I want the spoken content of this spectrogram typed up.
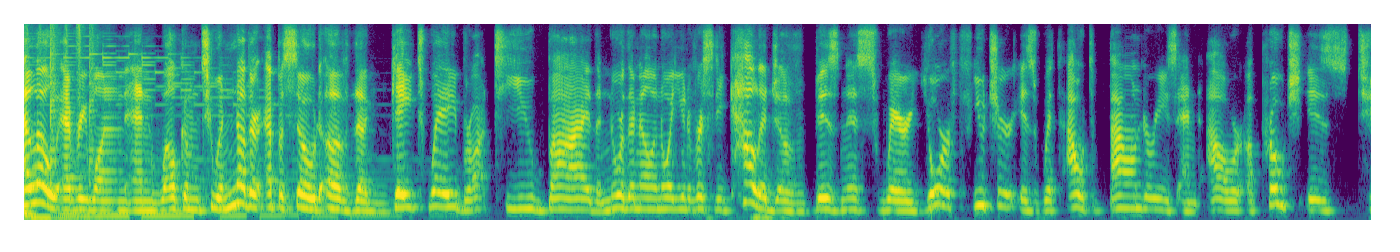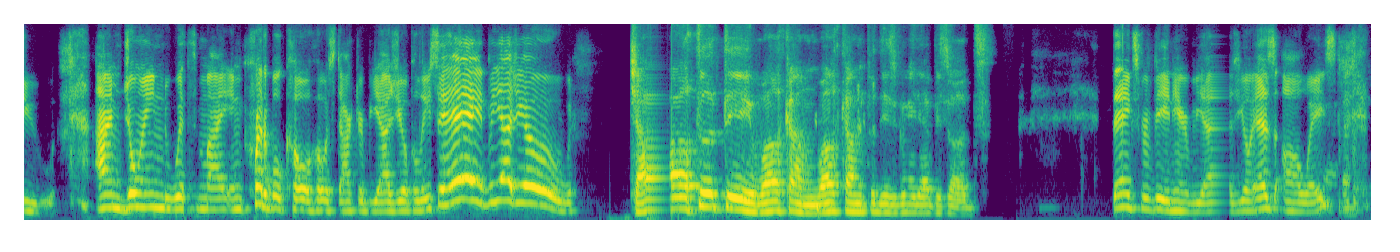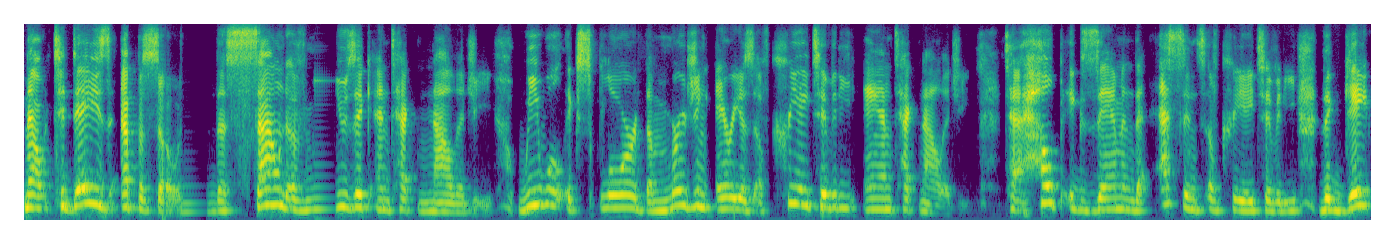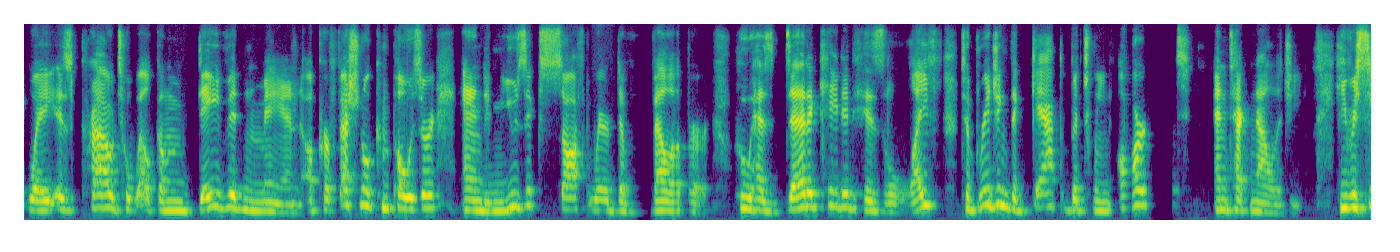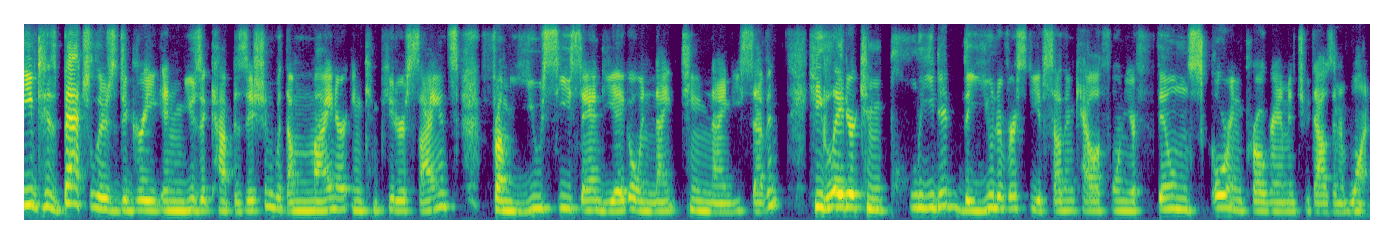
Hello, everyone, and welcome to another episode of The Gateway brought to you by the Northern Illinois University College of Business, where your future is without boundaries and our approach is to. I'm joined with my incredible co host, Dr. Biagio Polise. Hey, Biagio! Ciao tutti. Welcome. Welcome to this great episode. Thanks for being here, Biagio, as always. Now, today's episode, The Sound of Music and Technology, we will explore the merging areas of creativity and technology. To help examine the essence of creativity, The Gateway is proud to welcome David Mann, a professional composer and music software developer who has dedicated his life to bridging the gap between art and technology. He received his bachelor's degree in music composition with a minor in computer science from UC San Diego in 1997. He later completed the University of Southern California film scoring program in 2001.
